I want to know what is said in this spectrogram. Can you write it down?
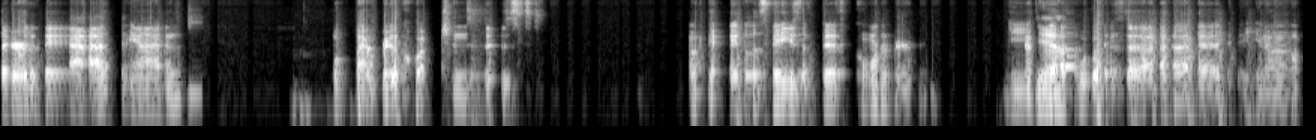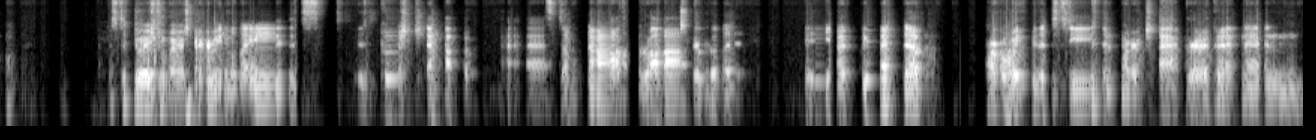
player that they had. And one of my real questions is okay, let's say he's the fifth corner. Do you end up with, uh, you know, a situation where Jeremy Lane is, is pushed out as not off the roster, but you know, we end up partway through the season where Shaq Griffin and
